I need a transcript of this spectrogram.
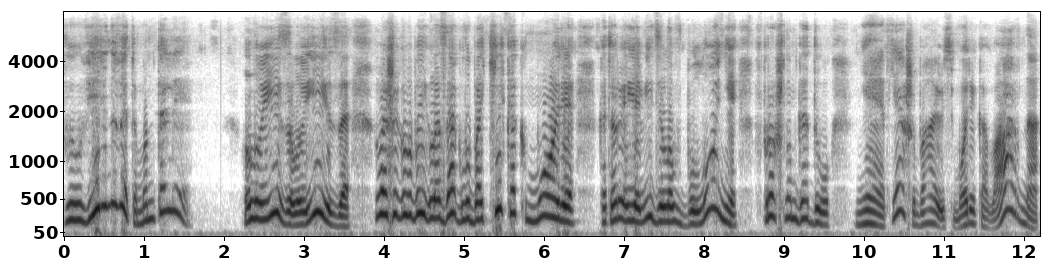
Вы уверены в этом, Монтале? Луиза, Луиза, ваши голубые глаза глубоки, как море, которое я видела в Булоне в прошлом году. Нет, я ошибаюсь, море коварно,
